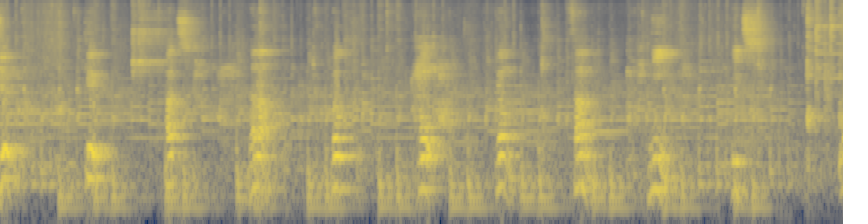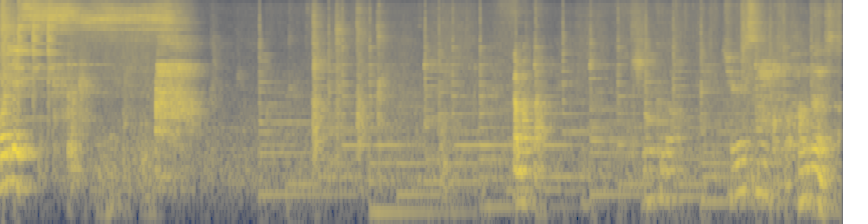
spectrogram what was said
10、9、8、7、6、5、4、3、2、頑張った。記録が13個と半分ですか？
